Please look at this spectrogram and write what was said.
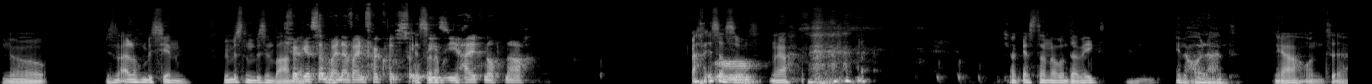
Genau. Wir sind alle noch ein bisschen, wir müssen ein bisschen warm Ich war gestern bei einer Weinverkostung, wie sie halt noch nach. Ach, ist das oh. so? Ja. ich war gestern noch unterwegs in, in Holland. Ja, und äh,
